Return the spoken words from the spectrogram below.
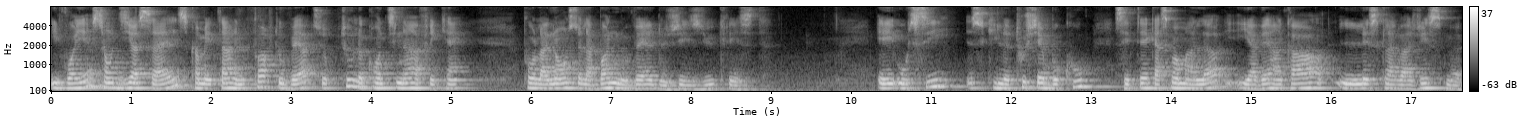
Il voyait son diocèse comme étant une porte ouverte sur tout le continent africain pour l'annonce de la bonne nouvelle de Jésus-Christ. Et aussi, ce qui le touchait beaucoup, c'était qu'à ce moment-là, il y avait encore l'esclavagisme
